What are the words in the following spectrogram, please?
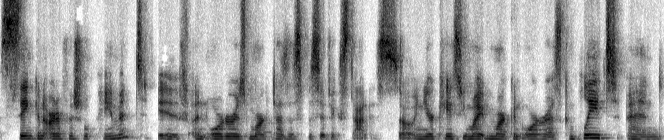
sync an artificial payment if an order is marked as a specific status. So in your case, you might mark an order as complete and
